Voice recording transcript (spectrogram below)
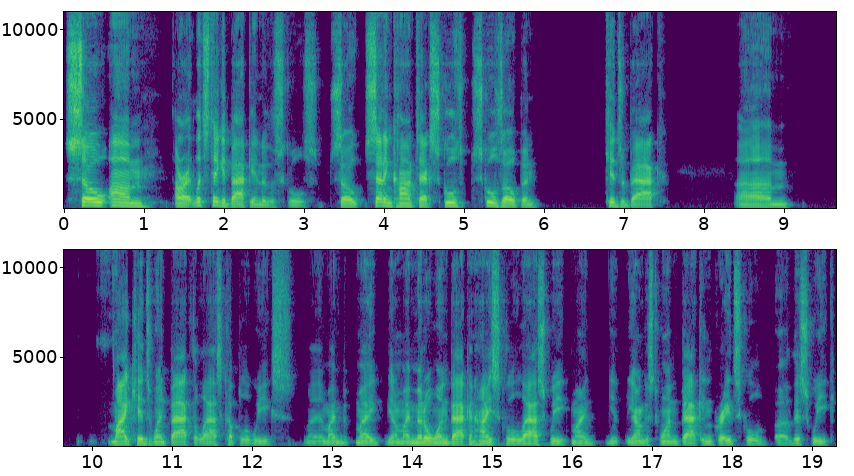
So, um, all right, let's take it back into the schools. So, setting context, schools schools open, kids are back. Um, my kids went back the last couple of weeks. My my, you know my middle one back in high school last week. My youngest one back in grade school uh, this week.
